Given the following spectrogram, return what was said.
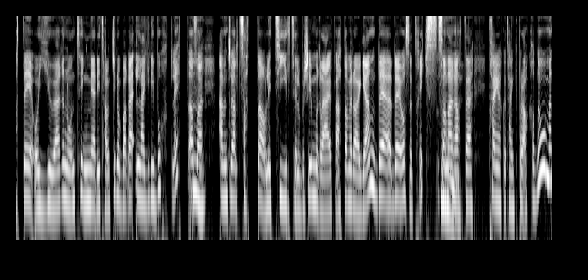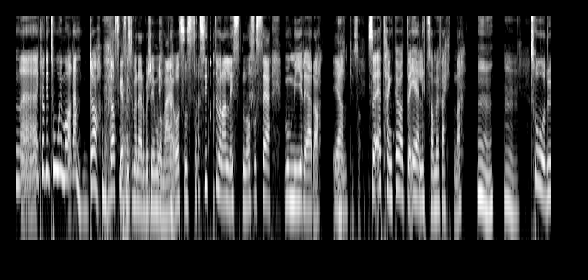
at det å gjøre noen ting med de tankene og bare legge de bort litt, altså eventuelt sette av litt tid til å bekymre deg på ettermiddagen, det, det er også et triks. Sånn Mm. at jeg trenger ikke å tenke på det akkurat nå, men uh, klokken to i morgen, da, da skal jeg sitte meg ned og bekymre meg, og så sitte med den listen, og så se hvor mye det er da, igjen. Så jeg tenker jo at det er litt samme effekten da. Mm. Mm. Tror du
